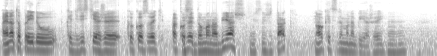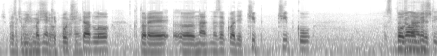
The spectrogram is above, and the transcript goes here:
Aj na to prídu, keď zistia, že kokos veď, Ty akože, si doma nabíjaš? Myslíš, že tak? no keď si doma nabíjaš, hej. Mhm. Že proste budeš mať nejaké odber, hej? počítadlo, ktoré uh, na, na základe čip, čipku Tak spozná, ale že vieš, ty...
